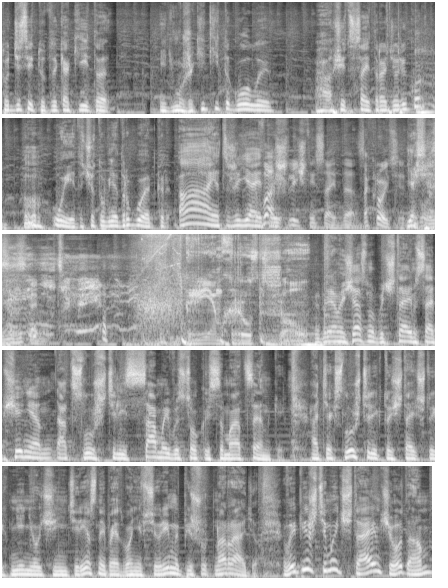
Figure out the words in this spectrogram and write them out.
тут действительно тут какие-то, мужики какие-то голые. А вообще это сайт Радио Рекорд? Ой, это что-то у меня другое открыл. А, это же я это... Ваш личный сайт, да, закройте. Я голыми щас- мужиками. Крем-хруст-шоу. Прямо сейчас мы почитаем сообщения от слушателей с самой высокой самооценкой. От тех слушателей, кто считает, что их мнение очень интересно, и поэтому они все время пишут на радио. Вы пишете, мы читаем, чего там.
